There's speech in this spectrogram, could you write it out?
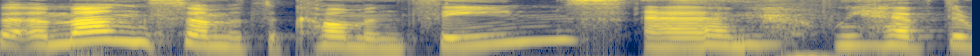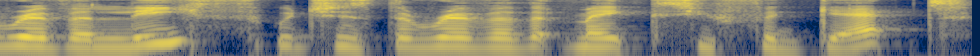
But among some of the common themes, um, we have the River Lethe, which is the river that makes you forget.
